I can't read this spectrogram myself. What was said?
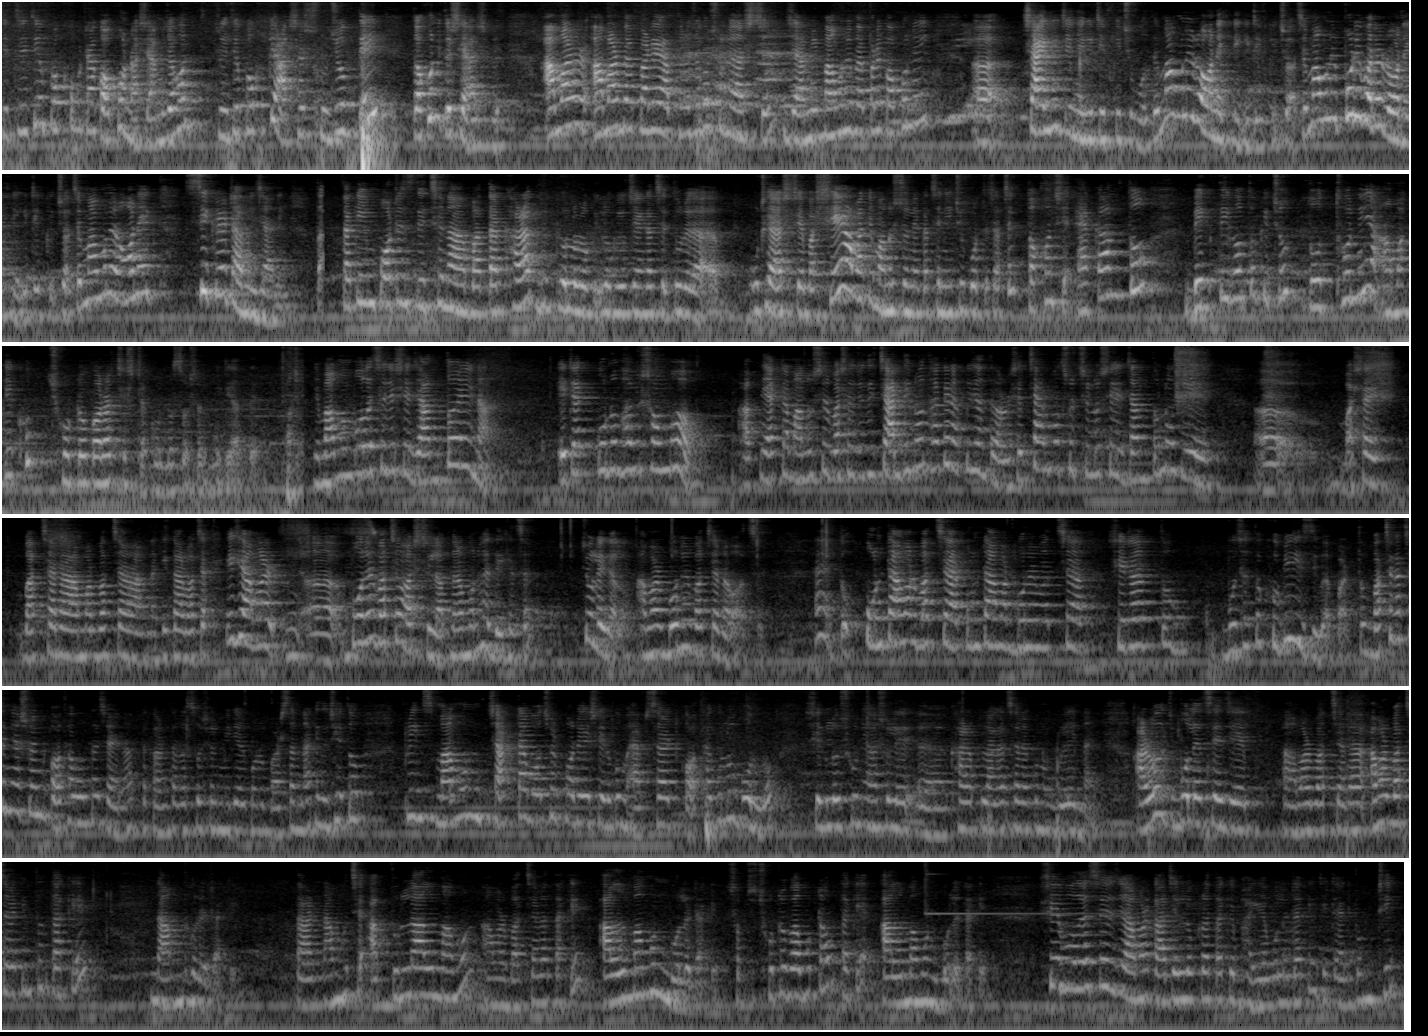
যে তৃতীয় পক্ষটা কখন আসে? আমি যখন তৃতীয় পক্ষকে আসার সুযোগ দেই, তখনই তো সে আসবে। আমার আমার ব্যাপারে আপনারা যখন শুনে আসছেন যে আমি মামুনের ব্যাপারে কখনোই চাইনি যে নেগেটিভ কিছু বলতে। মামুনেরও অনেক নেগেটিভ কিছু আছে মামুনের পরিবারেরও অনেক নেগেটিভ কিছু আছে মামুনের অনেক সিক্রেট আমি জানি। তাকে ইম্পর্টেন্স দিচ্ছে না বা তার খারাপ দিকগুলো লোক- লোকজনের কাছে দূরে উঠে আসছে বা সে আমাকে মানুষজনের কাছে নিচু করতে চাচ্ছে তখন সে একান্ত ব্যক্তিগত কিছু তথ্য নিয়ে আমাকে খুব ছোট করার চেষ্টা করল সোশ্যাল মিডিয়াতে যে মামুন বলেছে যে সে জানতোই না। এটা কোনোভাবে সম্ভব? আপনি একটা মানুষের বাসায় যদি চার দিনও থাকেন, আপনি জানতে পারবেন। সে চার বছর ছিল, সে জানতো না যে বাসায় বাচ্চারা, আমার বাচ্চা নাকি কার বাচ্চা। এই যে আমার বোনের বাচ্চাও আসছিল, আপনারা মনে হয় দেখেছেন? চলে গেল, আমার বোনের বাচ্চারাও আছে। হ্যাঁ তো কোনটা আমার বাচ্চা কোনটা আমার বোনের বাচ্চা, সেটা তো বোঝা তো খুবই ইজি ব্যাপার। তো বাচ্চা কাচ্চা নিয়ে আসলে আমি কথা বলতে চাই না, তার কারণ তারা সোশ্যাল মিডিয়ার কোনো পার্সন না। কিন্তু যেহেতু প্রিন্স মামুন চারটা বছর পরে সেরকম অ্যাবসার্ট কথাগুলো বলল, সেগুলো শুনে আসলে খারাপ লাগা ছাড়া কোনো ওয়ে নাই। আরও বলেছে যে, আমার বাচ্চারা আমার বাচ্চারা কিন্তু তাকে নাম ধরে ডাকে। তার নাম হচ্ছে আব্দুল্লাহ আল মামুন, আমার বাচ্চারা তাকে আল মামুন বলে ডাকে। সবচেয়ে ছোট বাবুটাও তাকে আল মামুন বলে ডাকে। সে বলেছে যে আমার কাজের লোকরা তাকে ভাইয়া বলে ডাকে, যেটা একদম ঠিক।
